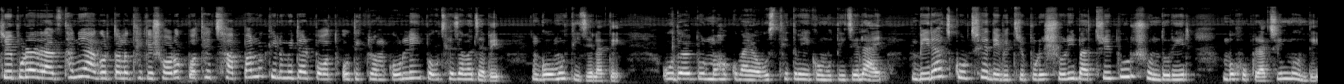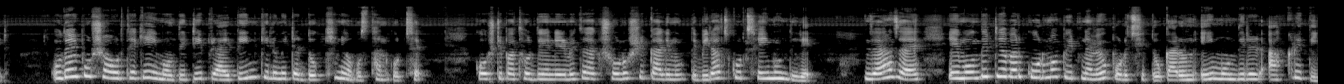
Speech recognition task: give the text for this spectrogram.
ত্রিপুরার রাজধানী আগরতলা থেকে সড়ক পথে ছাপ্পান্ন কিলোমিটার পথ অতিক্রম করলেই পৌঁছে যাওয়া যাবে গোমতী জেলাতে। উদয়পুর মহকুমায় অবস্থিত এই গোমতী জেলায় বিরাজ করছে দেবী ত্রিপুরেশ্বরী বা ত্রিপুর সুন্দরীর বহু প্রাচীন মন্দির। উদয়পুর শহর থেকে এই মন্দিরটি প্রায় তিন কিলোমিটার দক্ষিণে অবস্থান করছে। কোষ্ঠী পাথর দিয়ে নির্মিত এক ষোড়শী কালী মূর্তি বিরাজ করছে এই মন্দিরে। জানা যায়, এই মন্দিরটি আবার কুর্মপীঠ নামেও পরিচিত, কারণ এই মন্দিরের আকৃতি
